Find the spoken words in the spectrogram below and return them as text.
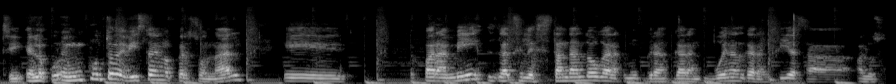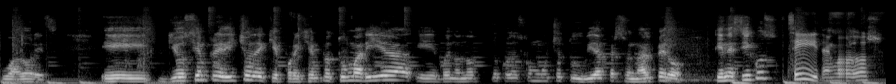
Sí, en, un punto de vista en lo personal, eh, para mí se les están dando buenas garantías a, a, los jugadores. Y yo siempre he dicho de que, por ejemplo, tú, María, y bueno, no, conozco mucho tu vida personal, pero ¿tienes hijos? Sí, tengo dos.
